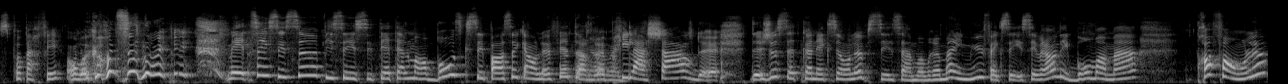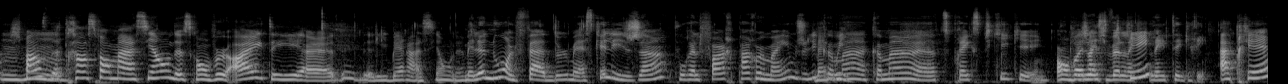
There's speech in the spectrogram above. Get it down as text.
c'est pas parfait, on va continuer. Mais tu sais, c'est ça, puis c'était tellement beau ce qui s'est passé quand on l'a fait. T'as ah repris la charge de, de, juste cette connexion-là, puis ça m'a vraiment ému. Fait que c'est vraiment des beaux moments profonds, là, je mm-hmm. pense, de transformation de ce qu'on veut être et euh, de, libération. Là. Mais là, nous, on le fait à deux. Mais est-ce que les gens pourraient le faire par eux-mêmes? Julie, ben comment, comment euh, tu pourrais expliquer que on les va gens qui veulent l'intégrer? Après,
